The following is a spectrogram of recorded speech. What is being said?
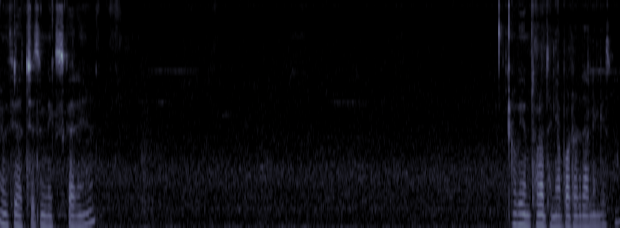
इसे अच्छे से मिक्स करें। अभी हम थोड़ा धनिया पाउडर डालेंगे इसमें।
